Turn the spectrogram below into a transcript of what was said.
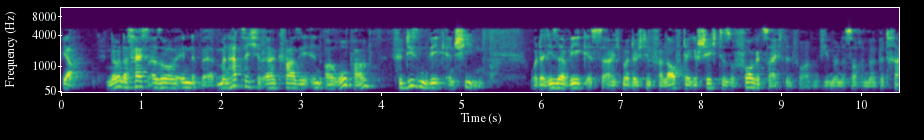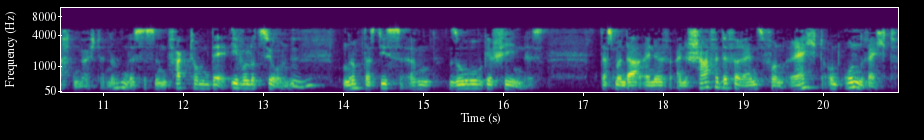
Ja, ne, das heißt also, in, man hat sich äh, quasi in Europa für diesen Weg entschieden. Oder dieser Weg ist, sage ich mal, durch den Verlauf der Geschichte so vorgezeichnet worden, wie man das auch immer betrachten möchte. Ne? Das ist ein Faktum der Evolution, ne? dass dies ähm, so geschehen ist. Dass man da eine, eine scharfe Differenz von Recht und Unrecht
